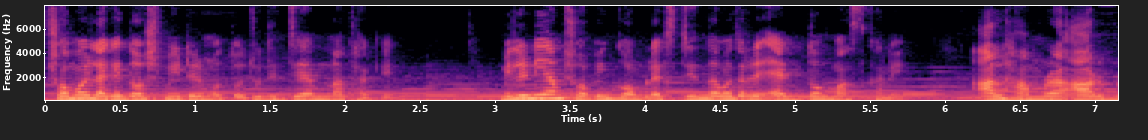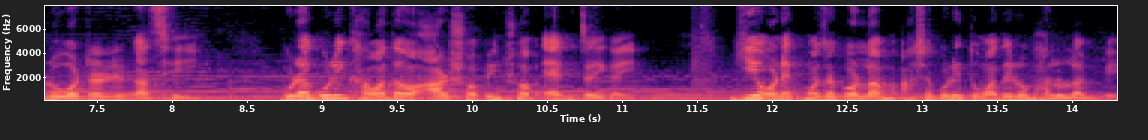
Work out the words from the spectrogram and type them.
সময় লাগে দশ মিনিটের মতো, যদি জ্যাম না থাকে। মিলেনিয়াম শপিং কমপ্লেক্স জিন্দাবাজারের একদম মাঝখানে। আল হামরা আর ব্লো ওয়াটারের কাছেই। ঘোরাঘুরি, খাওয়া দাওয়া আর শপিং সব এক জায়গায়। গিয়ে অনেক মজা করলাম। আশা করি তোমাদেরও ভালো লাগবে।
